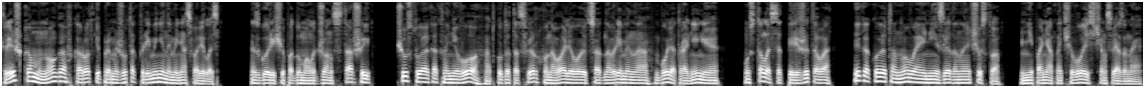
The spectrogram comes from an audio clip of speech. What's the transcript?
Слишком много в короткий промежуток времени на меня свалилось. С горечью подумал Джонс-старший, чувствуя, как на него откуда-то сверху наваливаются одновременно боль от ранения, усталость от пережитого и какое-то новое неизведанное чувство, непонятно чего и с чем связанное.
